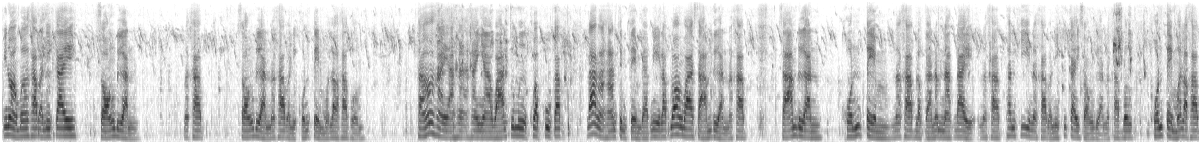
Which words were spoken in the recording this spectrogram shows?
พี่น้องเบิ่งครับ อันนี้ไก่สองเดือนนะครับสองเดือนนะครับ อันนี้ขนเต็มหมดแล้วครับผม ถ้าเขาให้อาหารให้ยาหวานจุมือควบคู่กับร่างอาหารเต็มๆแบบนี้ รับรองว่าสามเดือนนะครับสามเดือนขนเต็มนะครับแล้วก็น้ำหนักได้นะครับ ท่านที่นะครับ อันนี้คือไก่สองเดือนนะครับเบิ้งขนเต็มมดแล้วครับ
